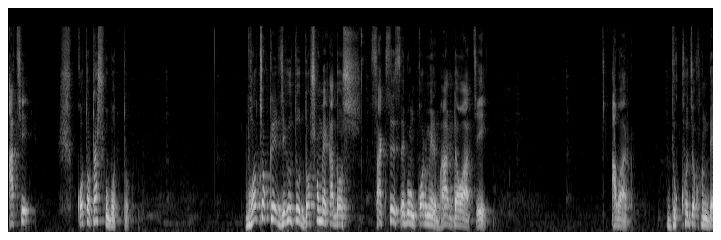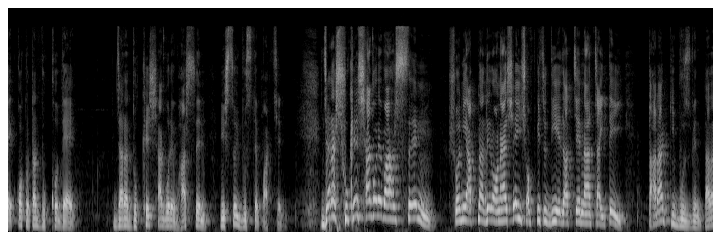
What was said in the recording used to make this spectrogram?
আছে, কতটা শুভত্ব। ভচক্রের যেহেতু দশম একাদশ সাকসেস এবং কর্মের ভার দেওয়া আছে, আবার দুঃখ যখন দেয়, কতটা দুঃখ দেয়, যারা দুঃখের সাগরে ভাসছেন নিশ্চয়ই বুঝতে পারছেন। যারা সুখের সাগরে ভাসছেন, শনি আপনাদের অনায়াসেই সব কিছু দিয়ে যাচ্ছে না চাইতেই, তারা কি বুঝবেন? তারা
